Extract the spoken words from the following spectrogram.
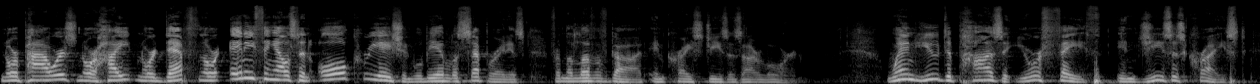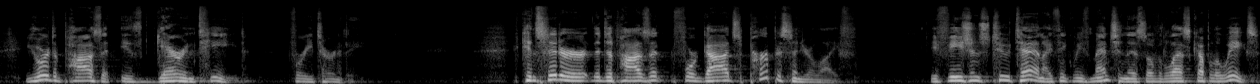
nor powers, nor height, nor depth, nor anything else in all creation will be able to separate us from the love of God in Christ Jesus our Lord. When you deposit your faith in Jesus Christ, your deposit is guaranteed for eternity. Consider the deposit for God's purpose in your life. Ephesians 2:10, I think we've mentioned this over the last couple of weeks.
